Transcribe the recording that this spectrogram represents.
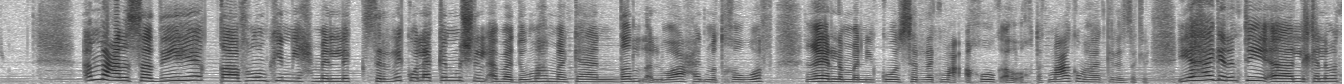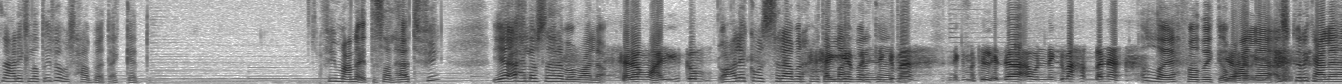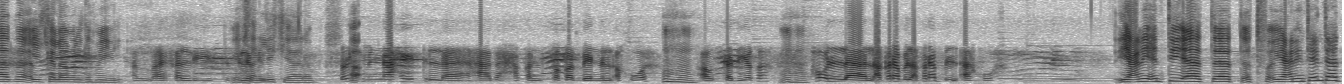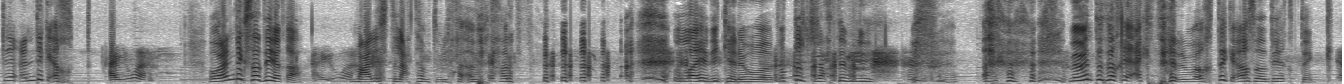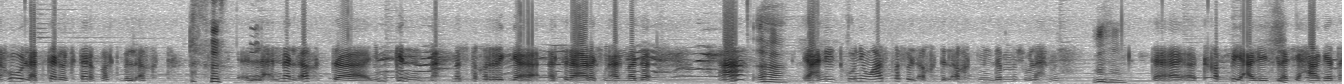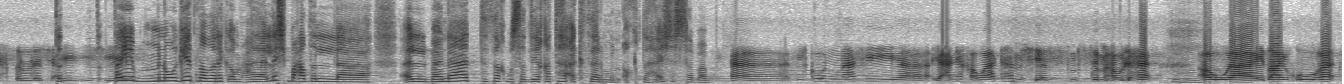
أما عن الصديق فممكن يحمل لك سرك ولكن مش للأبد ومهما كان ظل الواحد متخوف غير لما يكون سرك مع أخوك أو أختك. معكم هاكر الذكر يا هاجر أنت آه، اللي كلمتنا عليك لطيفة بس حابة أتأكد. في معنا اتصال هاتفي؟ يا أهلا وسهلا بأم علاء. السلام عليكم. وعليكم السلام ورحمة الله وبركاته. النجمة نجمة الإذاعة والنجمة حقنا. الله يحفظك أم علاء. أشكرك على هذا الكلام الجميل. الله يخليك يخليك يا رب. أ... من ناحية هذا حق الثقة بين الأخوة. أو الصديقة. هو الأقرب الأقرب بالأخوة يعني أنت يعني أنت عندك أخت. أيوة. وعندك صديقة. أيوة. معلش طلعت همت بالحرف. الله يهديك يا نهوان بطلت تحسبني بمن تثقي أكثر بأختك أو صديقتك؟ هو الأكثر الأكثر قلت بالأخت. لأن الأخت يمكن ما استخرج أسرارك مع المدى. ها؟ أه. يعني تكوني واثقة في الأخت الأخت من دمش ولحمش. تخبي عليه شي حاجة تحصل له شيء طيب من وجهة نظرك أم علاء ليش بعض البنات تثق بصديقتها أكثر من أختها؟ إيش السبب؟ آه بيكون ما في آه يعني خواتها مش يستمعوا لها أو آه يضايقوها.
